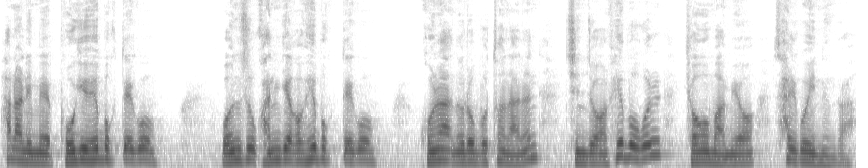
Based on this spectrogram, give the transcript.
하나님의 복이 회복되고 원수 관계가 회복되고 고난으로부터 나는 진정한 회복을 경험하며 살고 있는가?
